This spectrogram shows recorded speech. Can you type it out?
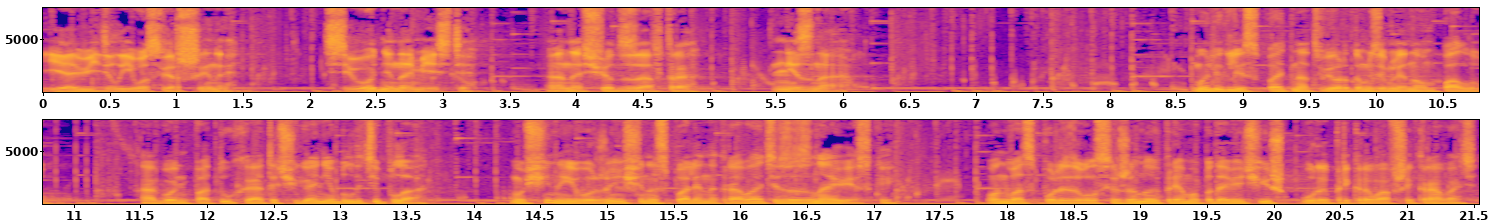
я видел его с вершины. Сегодня на месте. А насчет завтра не знаю». Мы легли спать на твердом земляном полу. Огонь потух, и от очага не было тепла. Мужчина и его женщина спали на кровати за занавеской. Он воспользовался женой прямо под овечьей шкурой, прикрывавшей кровать.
